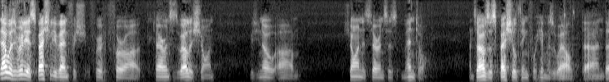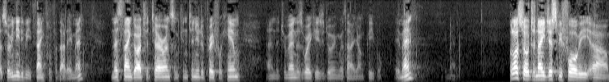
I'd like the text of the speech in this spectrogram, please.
That was really a special event for for for uh, Terrence as well as Sean, because you know um, Sean is Terrence's mentor, and so that was a special thing for him as well. And uh, so we need to be thankful for that. Amen. And let's thank God for Terrence and continue to pray for him and the tremendous work he's doing with our young people. Amen. Amen. But also tonight, just before we um,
